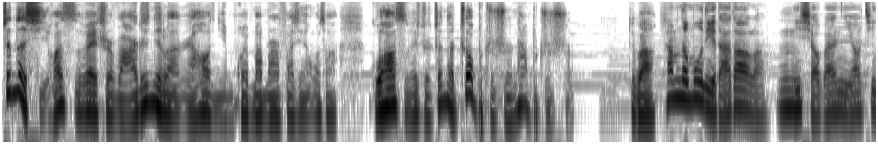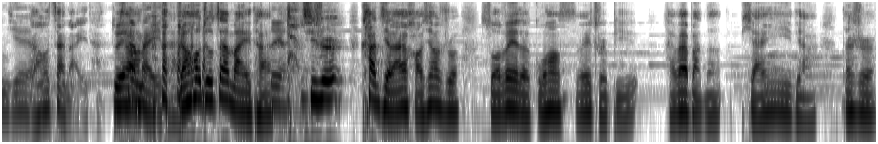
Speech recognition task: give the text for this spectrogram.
真的喜欢 Switch 玩进去了，然后你们会慢慢发现，我操，国行 Switch 真的这不支持那不支持，对吧？他们的目的达到了，嗯你小白你要进阶呀，然后再买一台，对啊，再买一台，然后就再买一台。对呀，其实看起来好像说所谓的国行 Switch 比海外版的便宜一点儿，但是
